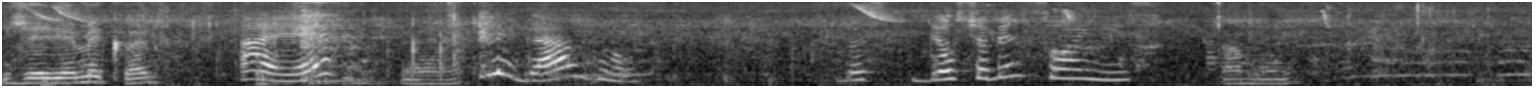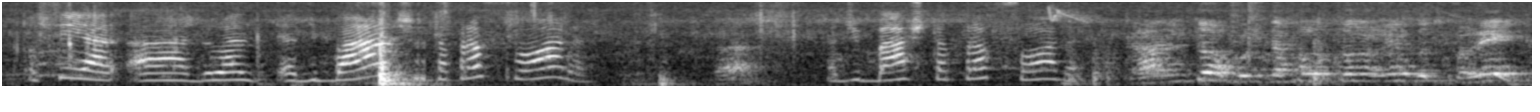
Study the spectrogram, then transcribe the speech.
Engenharia mecânica. Ah, é? É. Que legal, João. Deus, Deus te abençoe nisso. Amém. Você, a, a, do lado- a de baixo tá pra fora. A de baixo tá pra fora. Ah, então, porque tá faltando, lembra que eu te falei?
